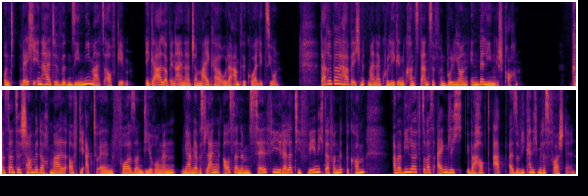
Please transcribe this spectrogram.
Und welche Inhalte würden sie niemals aufgeben, egal ob in einer Jamaika- oder Ampelkoalition? Darüber habe ich mit meiner Kollegin Konstanze von Bullion in Berlin gesprochen. Konstanze, schauen wir doch mal auf die aktuellen Vorsondierungen. Wir haben ja bislang außer einem Selfie relativ wenig davon mitbekommen. Aber wie läuft sowas eigentlich überhaupt ab? Also wie kann ich mir das vorstellen?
